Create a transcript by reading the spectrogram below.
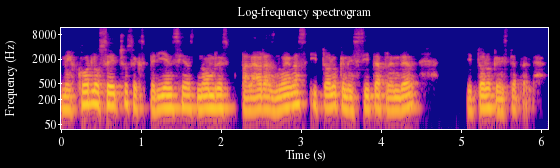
mejor los hechos, experiencias, nombres, palabras nuevas y todo lo que necesita aprender y todo lo que necesita aprender.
